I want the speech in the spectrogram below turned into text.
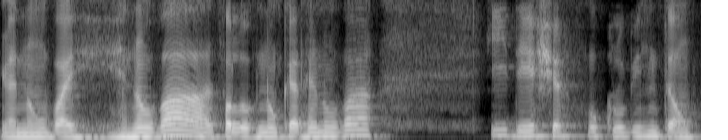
Ele não vai renovar, falou que não quer renovar e deixa o clube então.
